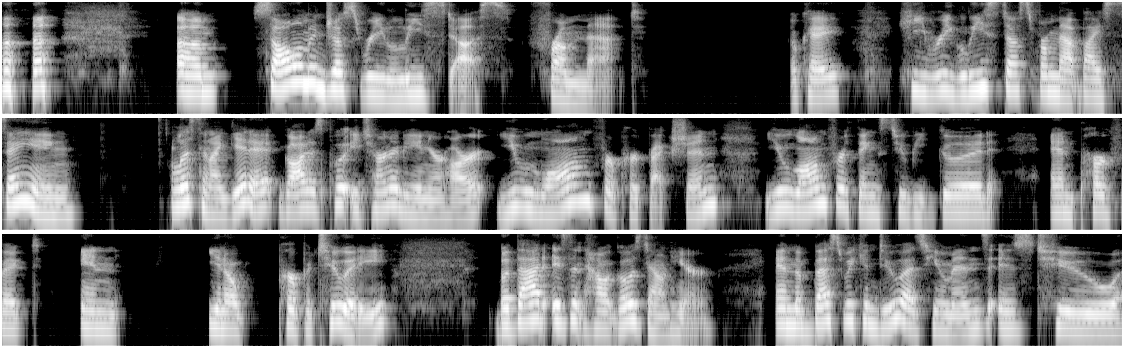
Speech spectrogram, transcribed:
um Solomon just released us from that. Okay? He released us from that by saying, Listen, I get it. God has put eternity in your heart. You long for perfection. You long for things to be good and perfect in, you know, perpetuity. But that isn't how it goes down here. And the best we can do as humans is to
